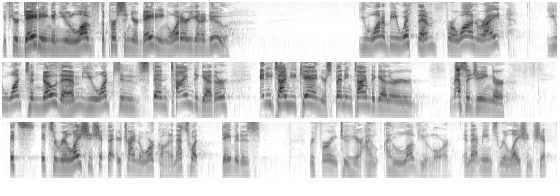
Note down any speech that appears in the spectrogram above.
If you're dating and you love the person you're dating, what are you going to do? You want to be with them, for one, right? You want to know them. You want to spend time together anytime you can. You're spending time together, messaging, or it's, it's a relationship that you're trying to work on. And that's what David is referring to here. I, I love you, Lord. And that means relationship.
